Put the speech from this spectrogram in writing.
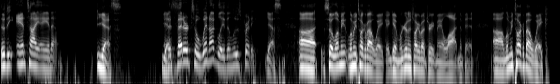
They're the anti A&M. Yes. And Yes. it's better to win ugly than lose pretty. Yes. Uh, so let me let me talk about Wake again. We're going to talk about Drake Maye a lot in a bit. Uh, let me talk about Wake.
